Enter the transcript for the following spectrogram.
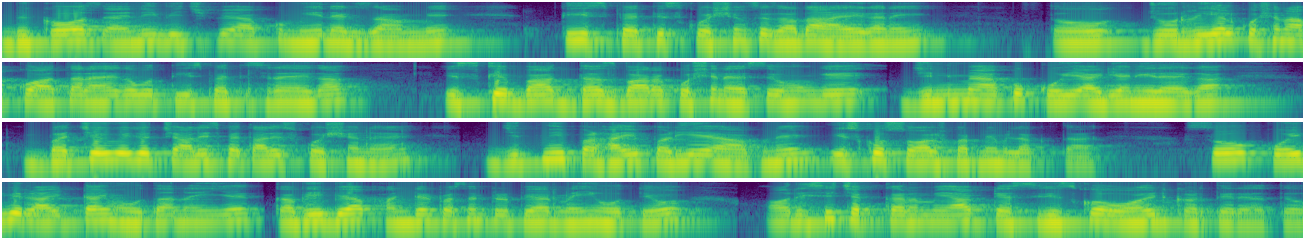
बिकॉज़ एनी विच पे आपको मेन एग्ज़ाम में तीस पैंतीस क्वेश्चन से ज़्यादा आएगा नहीं। तो जो रियल क्वेश्चन आपको आता रहेगा, वो तीस पैंतीस रहेगा। इसके बाद दस बारह क्वेश्चन ऐसे होंगे जिनमें आपको कोई आइडिया नहीं रहेगा। बचे हुए जो चालीस पैंतालीस क्वेश्चन हैं जितनी पढ़ाई पढ़ी है आपने इसको सॉल्व करने में लगता है। सो so, कोई भी राइट टाइम होता नहीं है कभी भी आप हंड्रेड परसेंट प्रिपेयर नहीं होते हो और इसी चक्कर में आप टेस्ट सीरीज़ को अवॉइड करते रहते हो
